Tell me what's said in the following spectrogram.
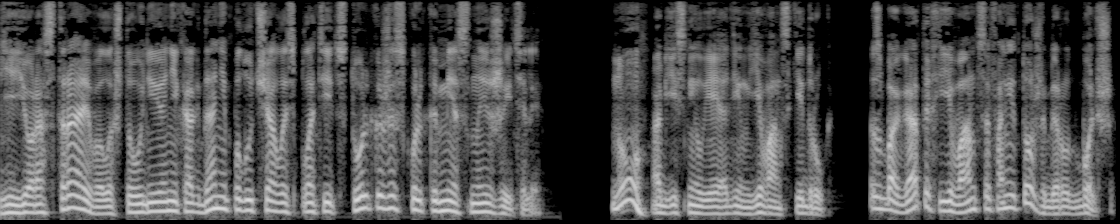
Ее расстраивало, что у нее никогда не получалось платить столько же, сколько местные жители. «Ну», — объяснил ей один яванский друг, — «с богатых яванцев они тоже берут больше».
